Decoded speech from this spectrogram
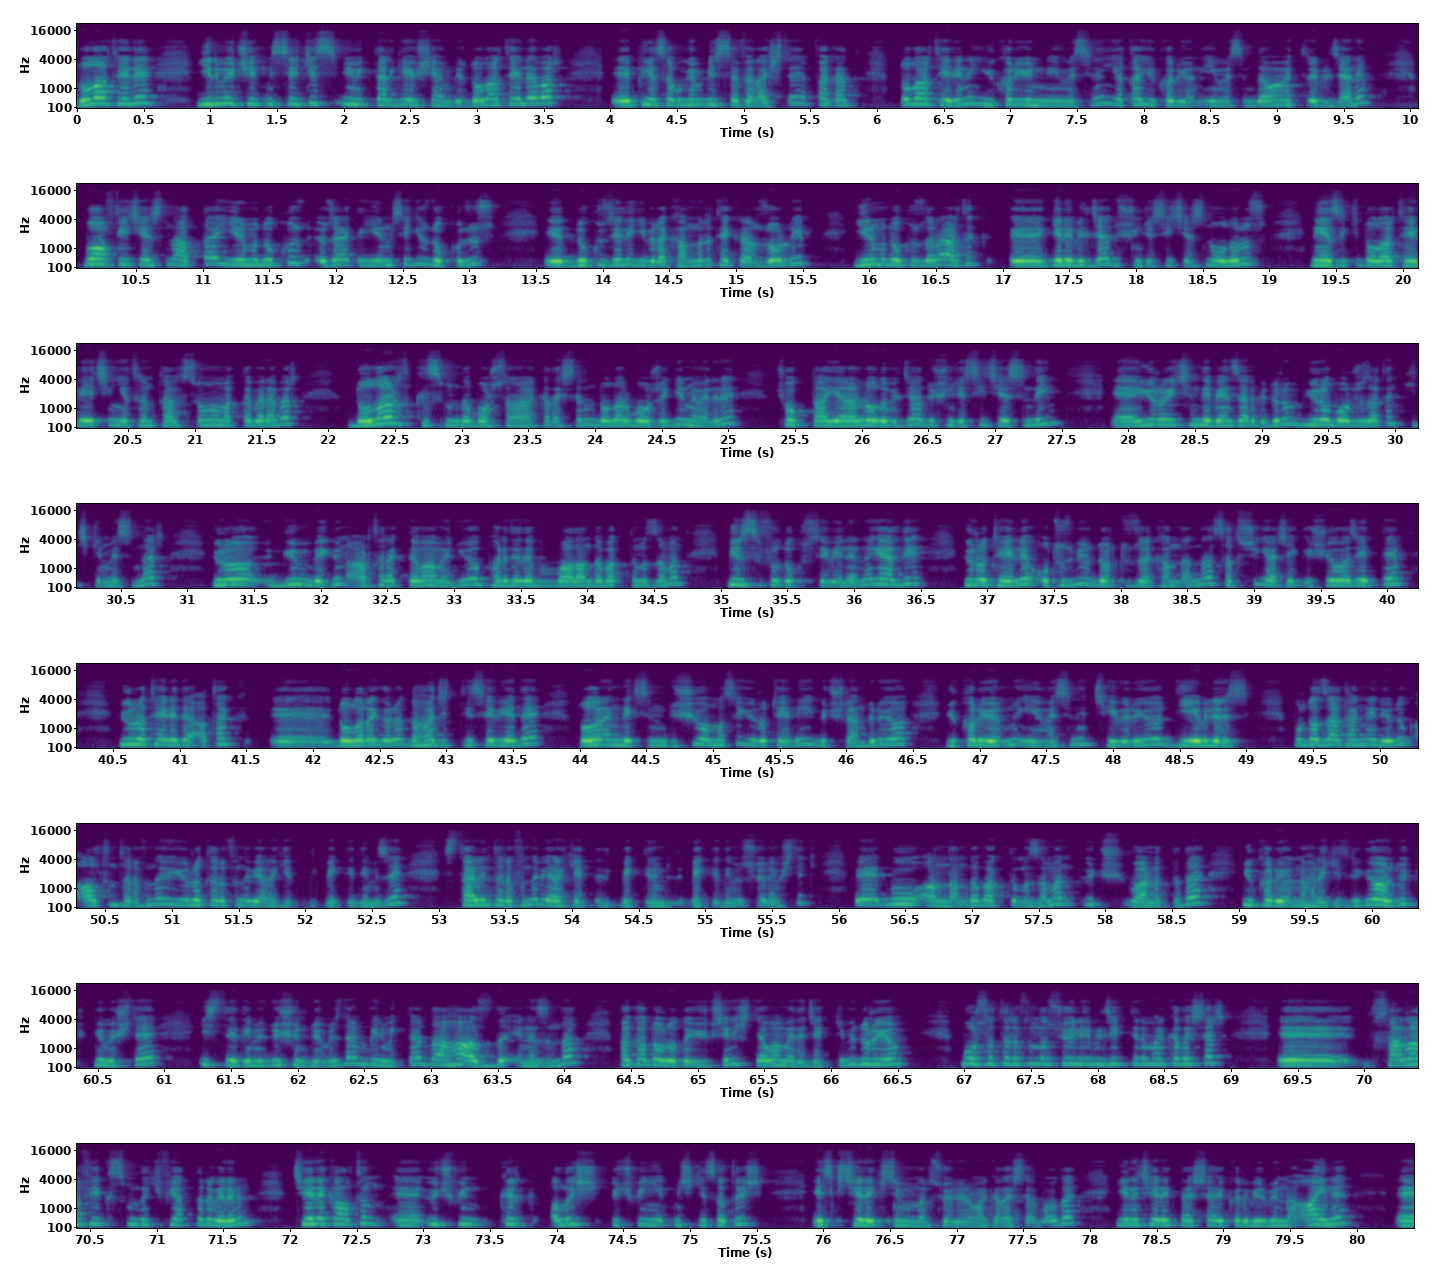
Dolar TL 23.78 bir miktar gevşeyen bir dolar TL var. E, piyasa bugün bir sefer açtı. Fakat dolar TL'nin yukarı yönlü ivmesini yatay yukarı yönlü ivmesini devam ettirebileceğini bu hafta içerisinde hatta 29 özellikle 28 900 e, 950 gibi rakamları tekrar zorlayıp 29'lara artık e, gelebileceği düşüncesi içerisinde oluruz. Ne yazık ki dolar TL için yatırım tavsiyesi olmamakla beraber dolar kısmında borçlanan arkadaşların dolar borca girmemeleri çok daha yararlı olabileceği düşüncesi içerisindeyim. E, Euro için de benzer bir durum. Euro borcu zaten hiç girmesinler. Euro gün be gün artarak devam ediyor. Paritede bu bağlamda baktığımız zaman 1.09 seviyelerine geldi. Euro TL 31.400 rakamlarından satışı gerçekleşiyor vaziyette. Euro TL'de atak e, dolara göre daha ciddi seviyede dolar endeksinin düşüyor olması Euro TL'yi güçlendiriyor. Yukarı yönlü ivmesini çeviriyor diyebiliriz. Burada zaten ne diyorduk? Altın tarafında ve Euro tarafında bir hareketlilik beklediğimizi, sterlin tarafında bir hareketlilik beklediğimizi söylemiştik. Ve bu anlamda baktığımız zaman 3 varlıkta da yukarı yönlü hareketi gördük. Gümüşte istediğimiz düşündüğümüzden bir miktar daha azdı en azından. Fakat orada da yükseliş devam edecek gibi duruyor. Borsa tarafında söyleyebileceklerim arkadaşlar. E, sarrafiye kısmındaki fiyatları verelim. Çeyrek altın e, 3040 alış, 3072 satış. Eski çeyrek için bunları söylüyorum arkadaşlar bu arada. Yeni çeyrek de aşağı yukarı birbirine aynı. Ee,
